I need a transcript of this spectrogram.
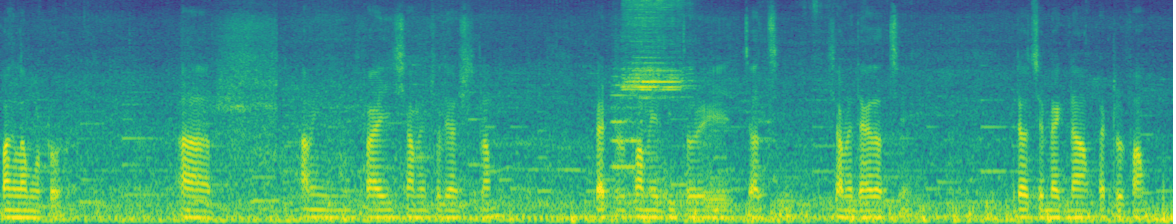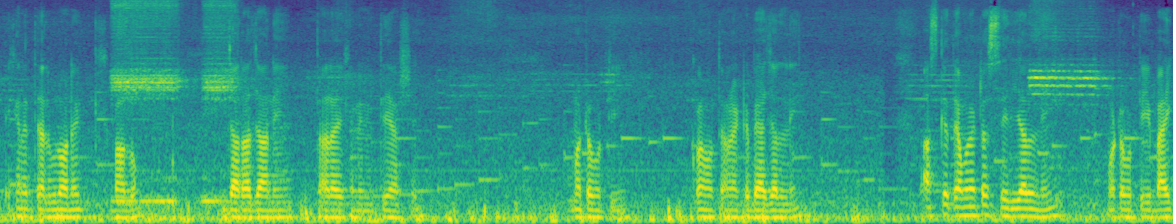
বাংলা মোটর। আর আমি প্রায় সামনে চলে আসছিলাম। পেট্রোল পাম্পের ভিতরে যাচ্ছি সামনে দেখা যাচ্ছে। এটা হচ্ছে মেঘনা পেট্রোল পাম্প। এখানে তেলগুলো অনেক ভালো। যারা জানে, তারা এখানে নিতে আসে। মোটামুটি কোনো তেমন একটা ভেজাল নেই। আজকে তেমন একটা সিরিয়াল নেই। মোটামুটি বাইক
